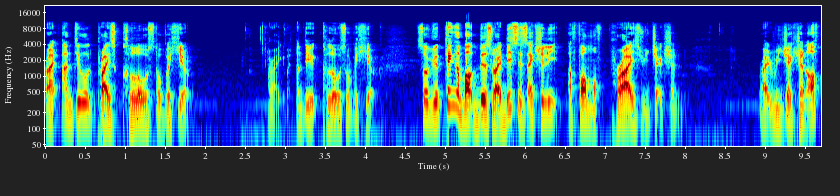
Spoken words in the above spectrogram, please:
right, until price closed over here. All right, until it closed over here. So if you think about this, right, this is actually a form of price rejection, right? Rejection of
